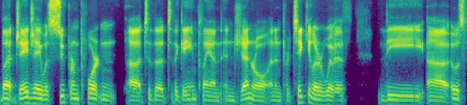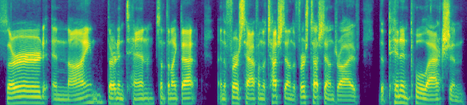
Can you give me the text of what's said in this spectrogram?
But JJ was super important uh, to the to the game plan in general, and in particular with the uh, it was third and nine, third and ten, something like that. In the first half on the touchdown, the first touchdown drive, the pin and pull action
